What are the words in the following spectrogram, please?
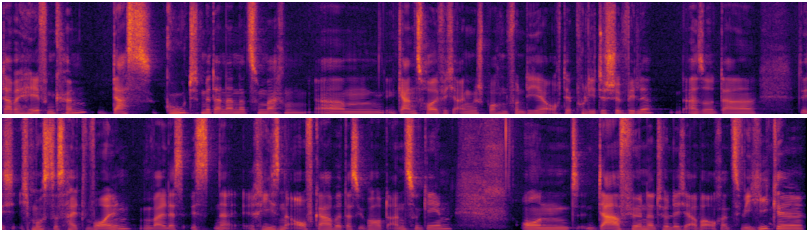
dabei helfen können, das gut miteinander zu machen? Ähm, ganz häufig angesprochen von dir auch der politische Wille. Also da, ich, ich muss das halt wollen, weil das ist eine Riesenaufgabe, das überhaupt anzugehen und dafür natürlich aber auch als Vehikel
